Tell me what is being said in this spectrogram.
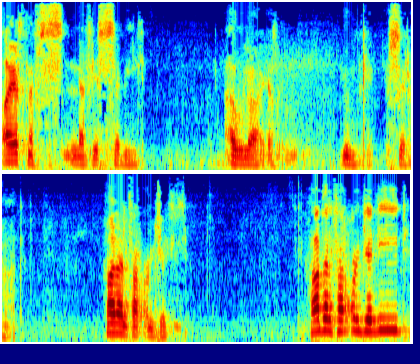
آية نفس نفي السبيل أو لا يمكن يصير هذا. هذا الفرع الجديد. هذا الفرع الجديد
